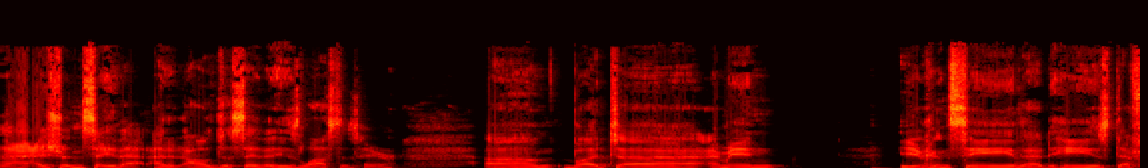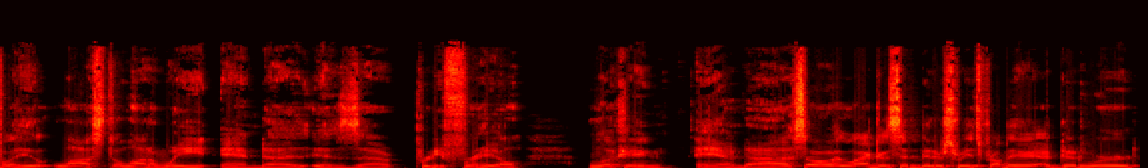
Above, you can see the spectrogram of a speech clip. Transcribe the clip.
I, I shouldn't say that. I, will just say that he's lost his hair. Um, but uh, I mean, you can see that he's definitely lost a lot of weight and uh, is uh, pretty frail looking. And uh, so, like I said, bittersweet's probably a good word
